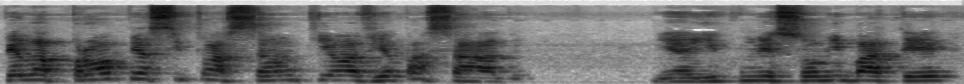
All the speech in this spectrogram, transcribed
pela própria situação que eu havia passado. E aí começou a me bater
